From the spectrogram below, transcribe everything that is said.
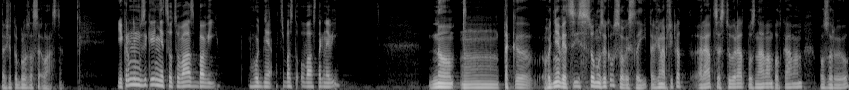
takže to bylo zase o lásce. Je kromě muziky něco, co vás baví hodně a třeba to o vás tak neví? No, mm, tak uh, hodně věcí s tou muzikou souvislí, takže například rád cestuju, rád poznávám, potkávám, pozoruju. Uh,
